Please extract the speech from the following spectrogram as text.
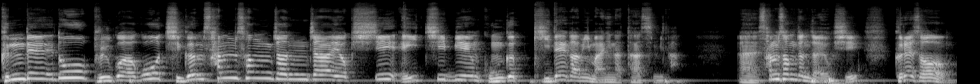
근데도 불구하고 지금 삼성전자 역시 HBM 공급 기대감이 많이 나타났습니다. 예, 삼성전자 역시. 그래서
